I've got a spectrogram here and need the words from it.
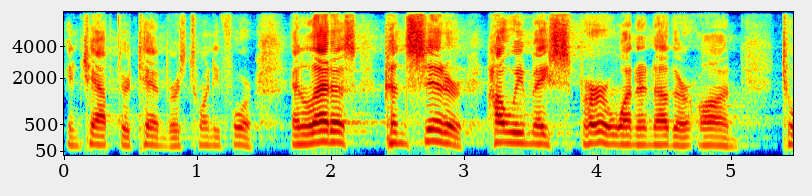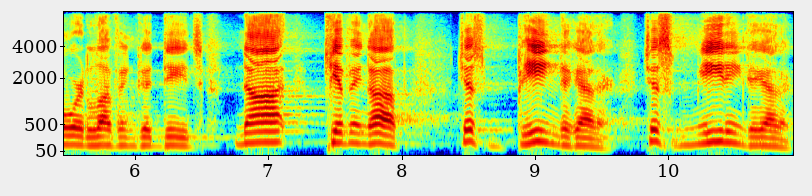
in chapter 10 verse 24, and let us consider how we may spur one another on toward loving good deeds, not giving up just being together, just meeting together,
